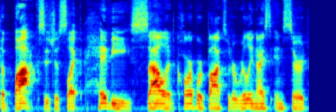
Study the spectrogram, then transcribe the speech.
the box is just like a heavy, solid cardboard box with a really nice insert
